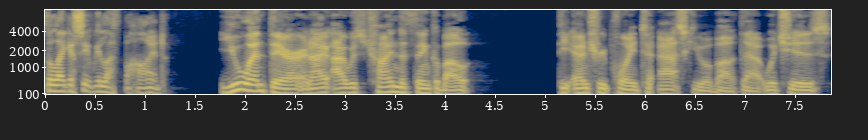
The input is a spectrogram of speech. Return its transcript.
the legacy we left behind. You went there, and I, I was trying to think about the entry point to ask you about that, which is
